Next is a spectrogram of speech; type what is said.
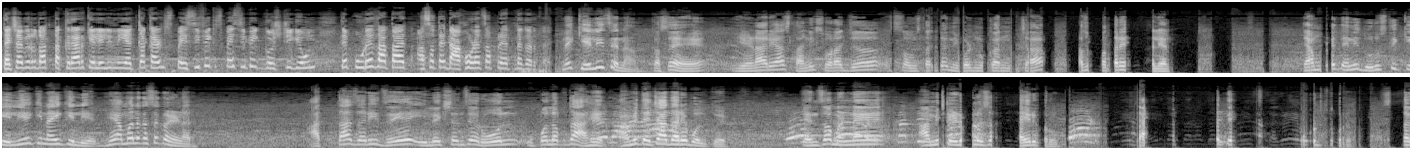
त्याच्या विरोधात तक्रार केलेली नाहीयेत का? कारण स्पेसिफिक स्पेसिफिक गोष्टी घेऊन ते पुढे जातात असं ते दाखवण्याचा प्रयत्न करतात नाही केलीच आहे ना. कसं आहे येणाऱ्या स्थानिक स्वराज्य संस्थांच्या निवडणुकांच्या अजून मतदार त्यामुळे त्यांनी दुरुस्ती केली आहे की नाही केली आहे हे आम्हाला कसं कळणार? आत्ता जरी जे इलेक्शनचे रोल उपलब्ध आहेत आम्ही त्याच्या आधारे बोलतोय. त्यांचं म्हणणं आहे आम्ही शेड्यूलनुसार जाहीर करू. सगळे वोट चोर सगळे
